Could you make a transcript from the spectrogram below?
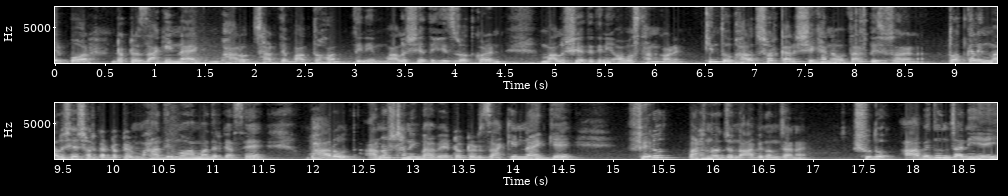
এরপর ডক্টর জাকির নায়েক ভারত ছাড়তে বাধ্য হন। তিনি মালয়েশিয়াতে হিজরত করেন। মালয়েশিয়াতে তিনি অবস্থান করেন। কিন্তু ভারত সরকার সেখানেও তার পিছু ছাড়ে না। তৎকালীন মালয়েশিয়া সরকার ডক্টর মাহাতির মোহাম্মদের কাছে ভারত আনুষ্ঠানিকভাবে ডক্টর জাকির নায়েককে ফেরত পাঠানোর জন্য আবেদন জানায়। শুধু আবেদন জানিয়েই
